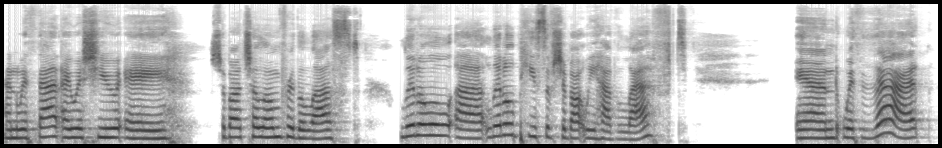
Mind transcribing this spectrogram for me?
and with that, I wish you a Shabbat Shalom for the last little, uh, little piece of Shabbat we have left. And with that,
